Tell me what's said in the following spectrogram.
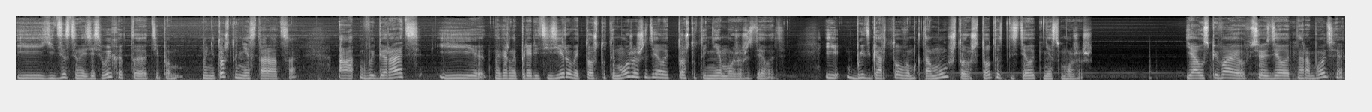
И единственный здесь выход, э, типа, ну, не то, что не стараться, а выбирать и, наверное, приоритизировать то, что ты можешь сделать, то, что ты не можешь сделать. И быть готовым к тому, что что-то ты сделать не сможешь. Я успеваю все сделать на работе,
